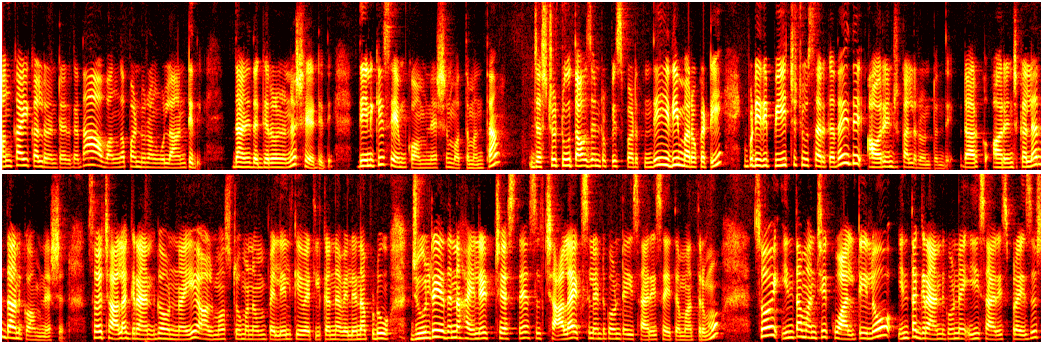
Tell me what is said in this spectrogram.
వంకాయ కలర్ అంటారు కదా ఆ వంగపండు రంగు లాంటిది. దాని దగ్గర ఉన్న షేడ్ ఇది. దీనికి సేమ్ కాంబినేషన్ మొత్తం అంతా జస్ట్ టూ థౌజండ్ రూపీస్ పడుతుంది. ఇది మరొకటి. ఇప్పుడు ఇది పీచ్ చూసారు కదా ఇది ఆరెంజ్ కలర్ ఉంటుంది. డార్క్ ఆరెంజ్ కలర్ దాని కాంబినేషన్. సో చాలా గ్రాండ్గా ఉన్నాయి. ఆల్మోస్ట్ మనం పెళ్ళిళ్ళకి వెట్లకన్నా వెళ్ళినప్పుడు జ్యువెలరీ ఏదైనా హైలైట్ చేస్తే అసలు చాలా ఎక్సలెంట్గా ఉంటాయి ఈ శారీస్ అయితే మాత్రము. సో ఇంత మంచి క్వాలిటీలో ఇంత గ్రాండ్గా ఉన్న ఈ saris prices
